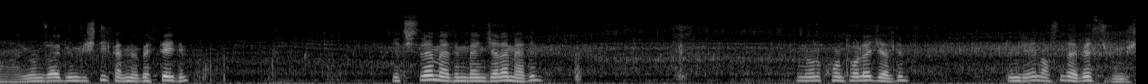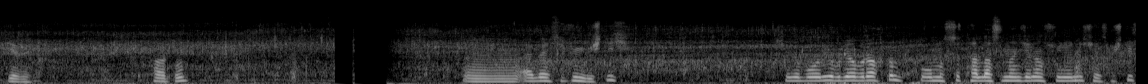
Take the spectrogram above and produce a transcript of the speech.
Aa, yoncayı dün biçtik ben nöbetteydim. Yetiştiremedim ben gelemedim. Şimdi onu kontrole geldim. Dün değil aslında evvel günmüş diye. Pardon. Ee, evvel biçtik. Şimdi boruyu buraya bıraktım. O mısır tarlasından gelen suyun önünü kesmiştik.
